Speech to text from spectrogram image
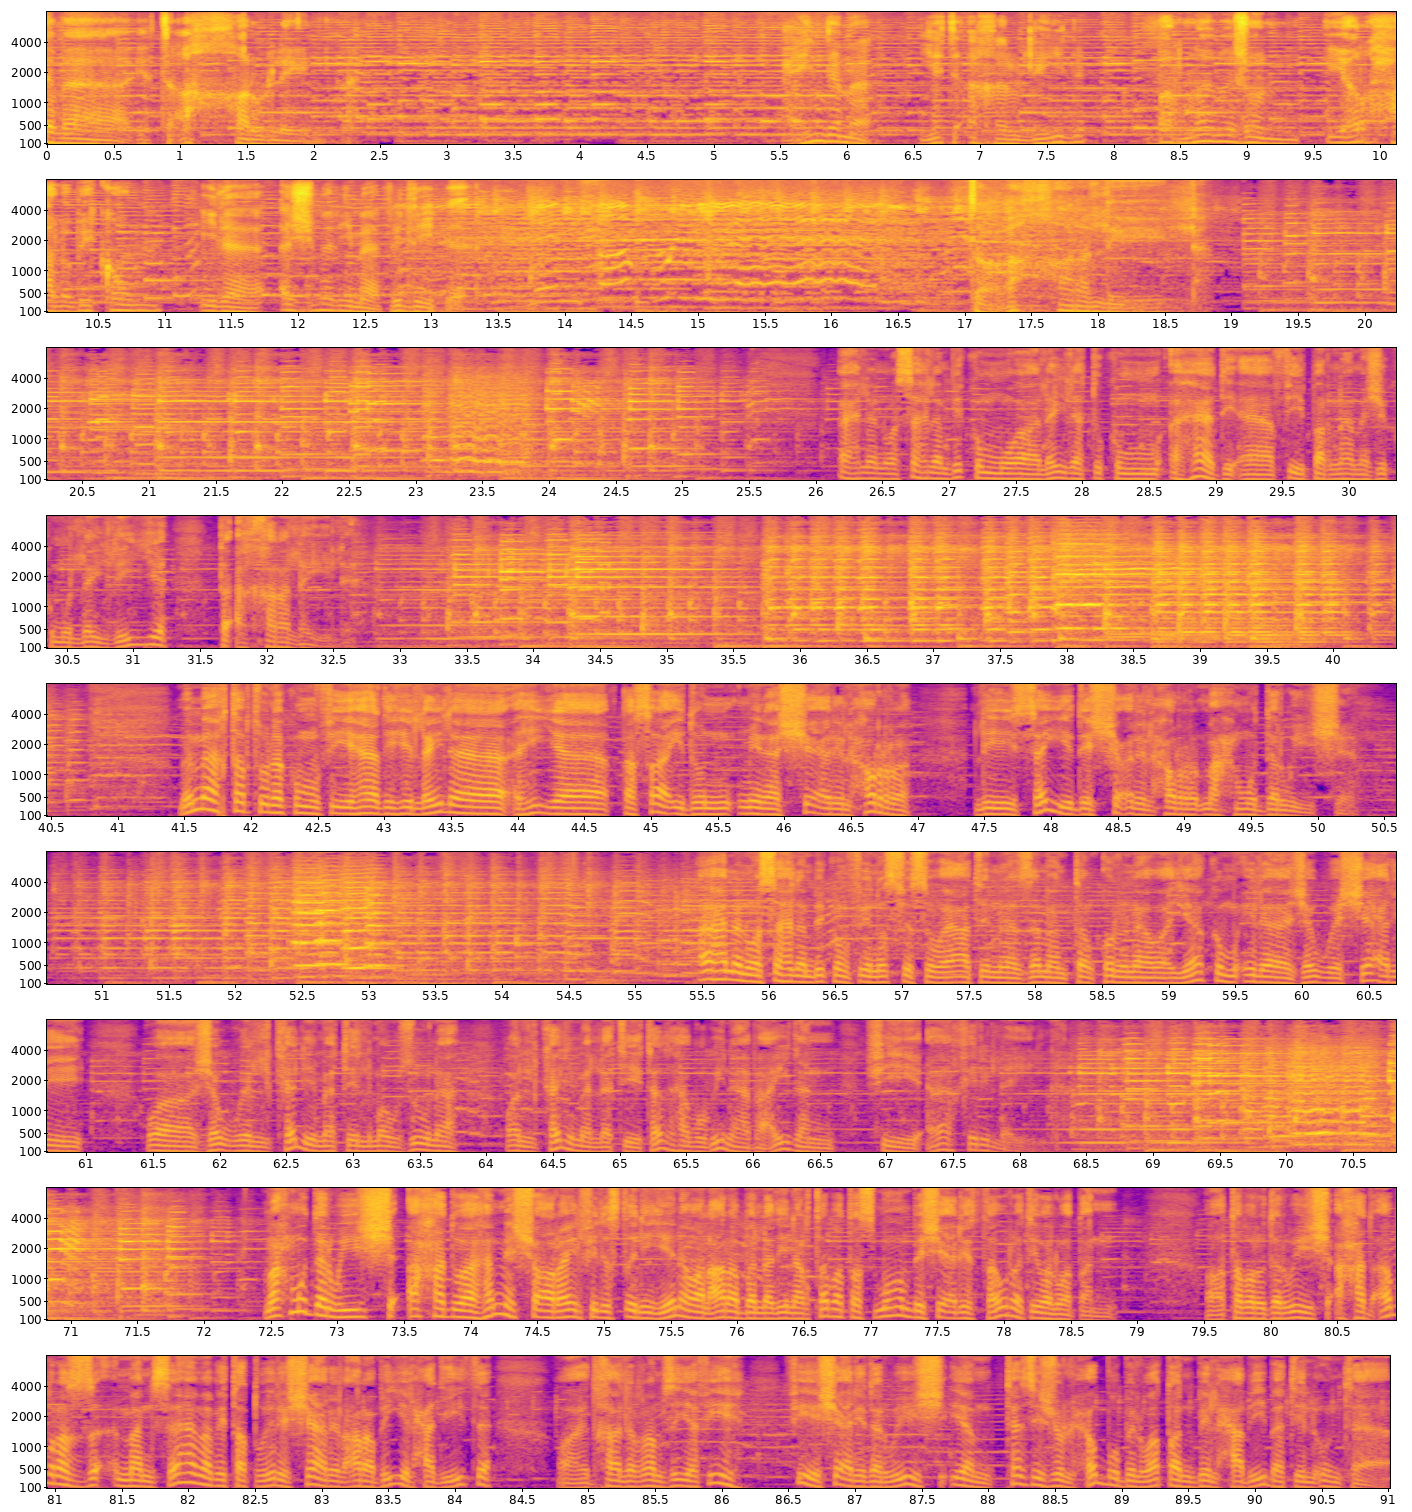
عندما يتأخر الليل. عندما يتأخر الليل برنامج يرحل بكم إلى أجمل ما في الليل. تأخر الليل. وسهلا بكم وليلتكم هادئه في برنامجكم الليلي تأخر الليل. مما اخترت لكم في هذه الليلة هي قصائد من الشعر الحر لسيد الشعر الحر محمود درويش. أهلا وسهلا بكم في نصف سواعة من الزمن تنقلنا وإياكم إلى جو الشعر وجو الكلمة الموزونة والكلمة التي تذهب بنا بعيدا في آخر الليل. محمود درويش أحد أهم الشعراء الفلسطينيين والعرب الذين ارتبط اسمهم بشعر الثورة والوطن. واعتبر درويش أحد أبرز من ساهم بتطوير الشعر العربي الحديث وإدخال الرمزية فيه في شعر درويش يمتزج الحب بالوطن بالحبيبة الأنثى.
